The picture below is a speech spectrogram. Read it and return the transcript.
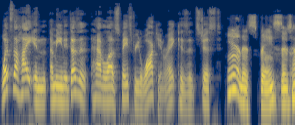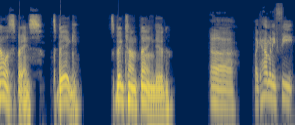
What's the height in? I mean, it doesn't have a lot of space for you to walk in, right? Because it's just yeah, there's space. There's hella space. It's big. It's a big time thing, dude. uh, like how many feet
